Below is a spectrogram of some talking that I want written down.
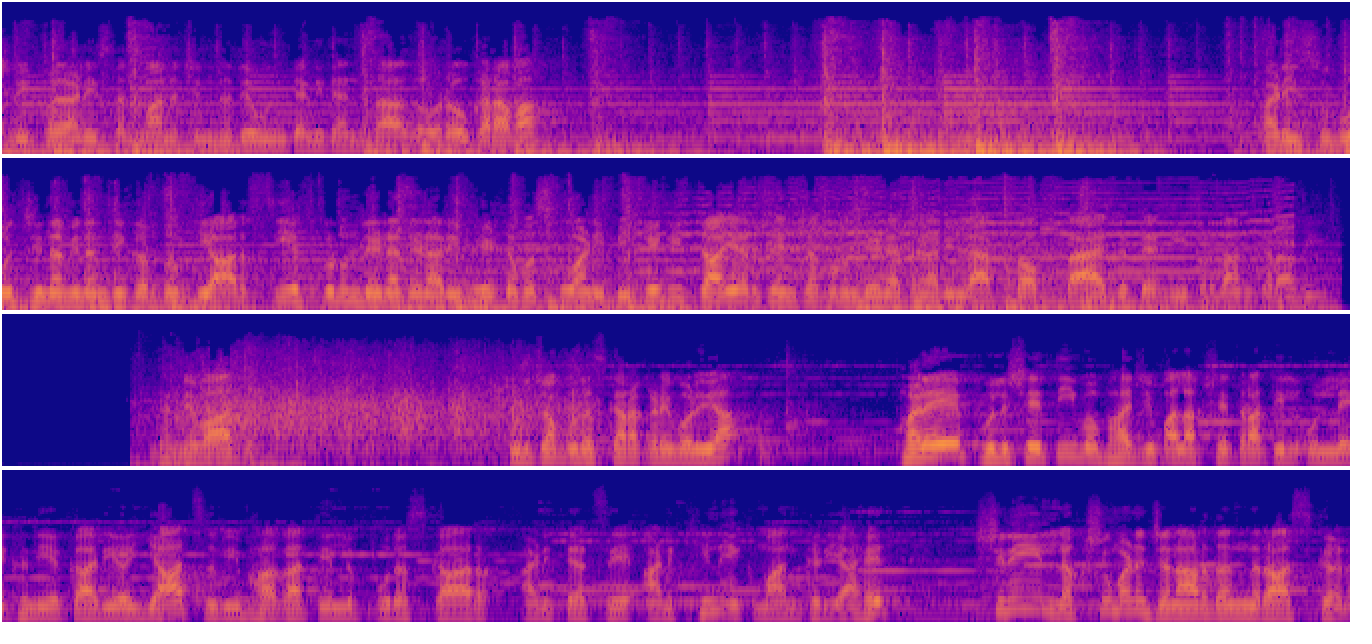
श्रीफळ आणि सन्मानचिन्ह देऊन त्यांनी त्यांचा गौरव करावा. आणि सुबोधजींना विनंती करतो की आरसीएफकडून देण्यात येणारी भेटवस्तू आणि बीकेटी टायर्स यांच्याकडून देण्यात येणारी लॅपटॉप बॅग त्यांनी प्रदान करावी. धन्यवाद. पुढच्या पुरस्काराकडे वळूया. फळे फुलशेती व भाजीपाला क्षेत्रातील उल्लेखनीय कार्य याच विभागातील पुरस्कार आणि त्याचे आणखीन एक मानकरी आहेत श्री लक्ष्मण जनार्दन रासकर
